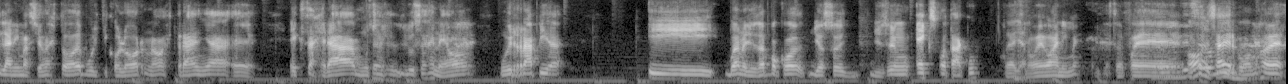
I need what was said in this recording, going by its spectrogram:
la animación es todo de multicolor, ¿no? Extraña, eh, exagerada, muchas luces de neón, muy rápida. Y bueno, yo tampoco, yo soy, yo soy un ex otaku, o sea, ya no veo anime. Esto fue, oh, mismo. vamos a ver.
